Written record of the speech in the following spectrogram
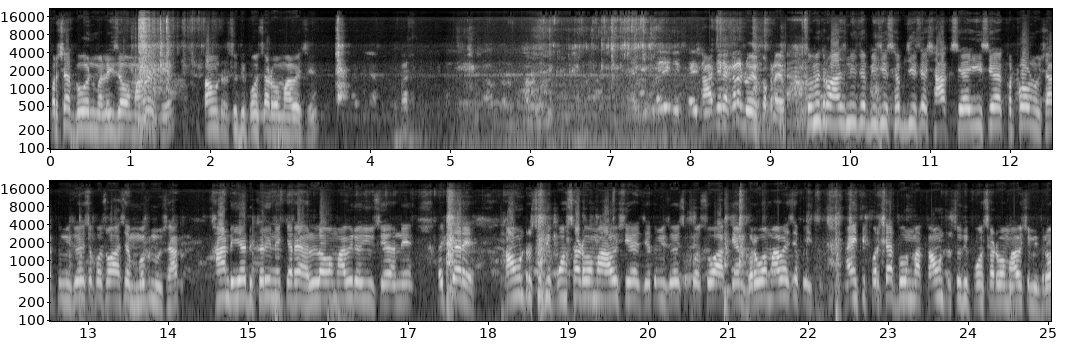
પ્રસાદ ભવનમાં લઈ જવામાં આવે છે. કાઉન્ટર સુધી પહોંચાડવામાં આવે છે. તો મિત્રો આજની જે બીજી સબ્જી છે શાક છે એ છે કઠોળનું શાક. તમે જોઈ શકો છો આ છે મગનું શાક. ખાંડ એડ કરીને ક્યારે હલાવવામાં આવી રહ્યું છે અને અત્યારે કાઉન્ટર સુધી પહોંચાડવામાં આવશે. જે તમે જોઈ શકો છો આ કેન ભરવામાં આવે છે પછી અહીંથી પ્રસાદ ભવનમાં કાઉન્ટર સુધી પહોંચાડવામાં આવે છે મિત્રો.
